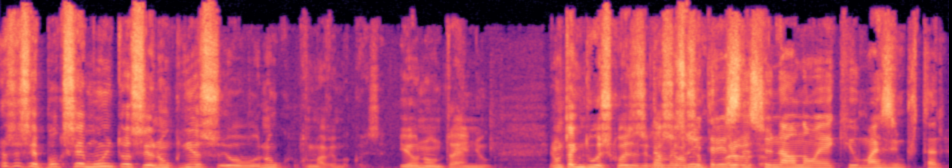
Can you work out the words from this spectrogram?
Não sei se é pouco, se é muito, ou seja, eu não conheço. Eu não, como ver uma coisa. Eu não tenho. Eu não tenho duas coisas. Não, mas o interesse nacional não é aqui o mais importante?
